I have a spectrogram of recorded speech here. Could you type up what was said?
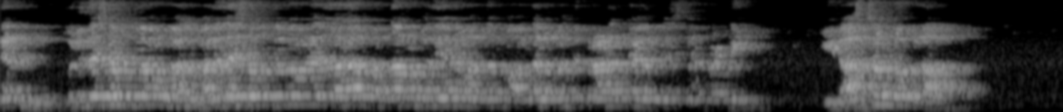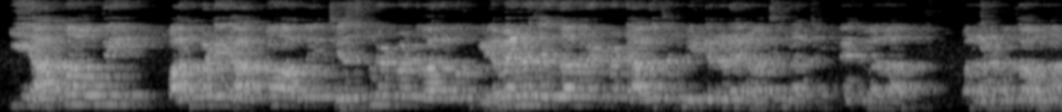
నేను తొలి దశ ఉద్యమం వాళ్ళు మన దశ ఉద్యమంలో దాదాపు పద్నాలుగు పదిహేను వందల వందల మంది ప్రాణత్యాగం చేసినటువంటి ఈ రాష్ట్రం లోపల ఈ ఆత్మాహుతి పాల్పడి ఆత్మాహుతి చేసుకున్నటువంటి వాళ్ళ కొరకు ఏమైనా చేద్దామనేటువంటి ఆలోచన మీకు నేను వచ్చింది నాకు చెప్పినది వాళ్ళ వాళ్ళని అడుగుతా ఉన్నా.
